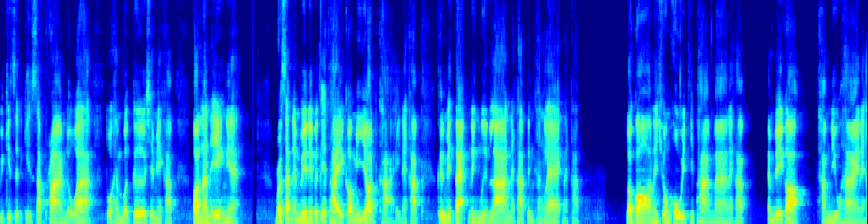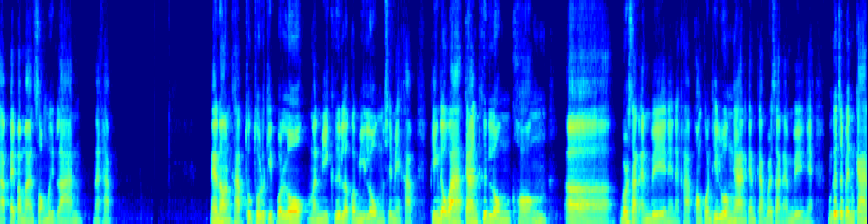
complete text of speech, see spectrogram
วิกฤตเศรษฐกิจซับไพรม์หรือว่าตัวแฮมเบอร์เกอร์ใช่ไหมครับ ตอนนั้นเองเนี่ย บริษัท Amway ในประเทศไทยก็มียอดขายนะครับ ขึ้นไปแตะ 10,000 ล้านนะครับ เป็นครั้งแรกนะครับ แล้วก็ในช่วงโควิดที่ผ่านมานะครับ Amway ก็ทำนิวไฮนะครับ ไปประมาณ 20,000 ล้านนะครับ แน่นอนครับ ทุกธุรกิจบนโลกมันมีขึ้นแล้วก็มีลงใช่ไหมครับ เพียงแต่ว่าการขึ้นลงของ บริษัท Amway เนี่ยนะครับของคนที่ร่วมงานกันกับบริษัท Amway เนี่ยมันก็จะเป็นการ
